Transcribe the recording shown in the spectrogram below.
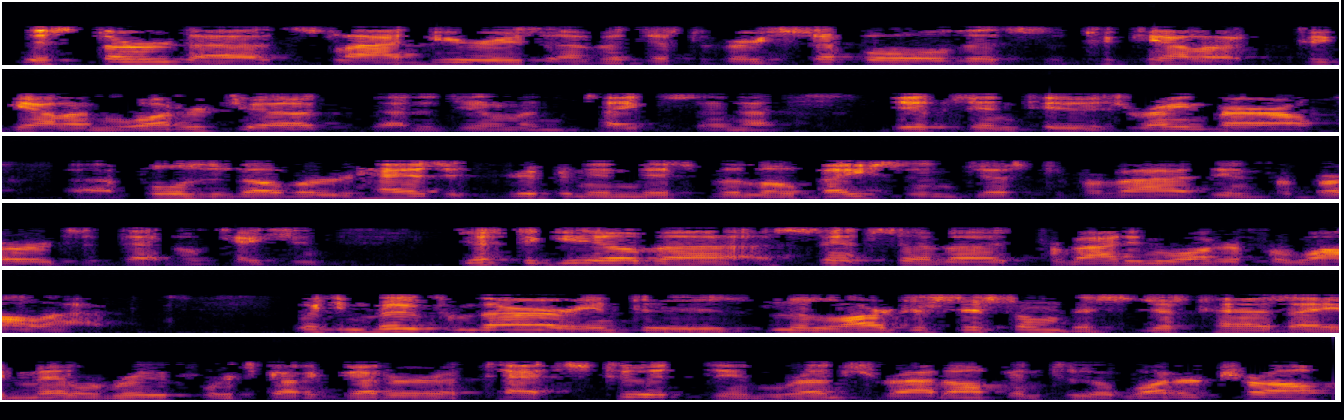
This third uh, slide here is of a, just a very simple, this two gallon, two gallon water jug that a gentleman takes and uh, dips into his rain barrel, uh, pulls it over, has it dripping in this little basin just to provide then for birds at that location, just to give uh, a sense of uh, providing water for wildlife. We can move from there into a little larger system. This just has a metal roof where it's got a gutter attached to it and runs right off into a water trough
